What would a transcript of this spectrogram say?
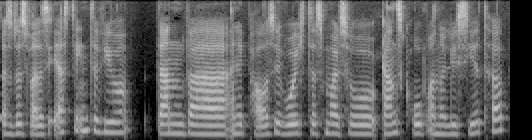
Also das war das erste Interview. Dann war eine Pause, wo ich das mal so ganz grob analysiert habe.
